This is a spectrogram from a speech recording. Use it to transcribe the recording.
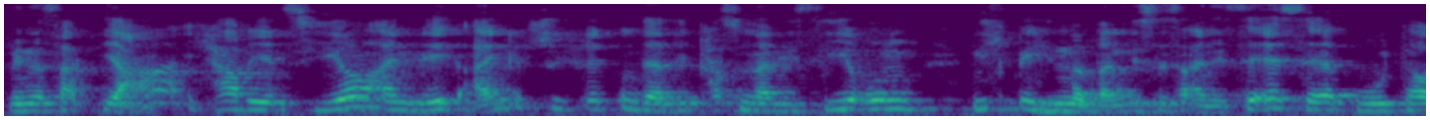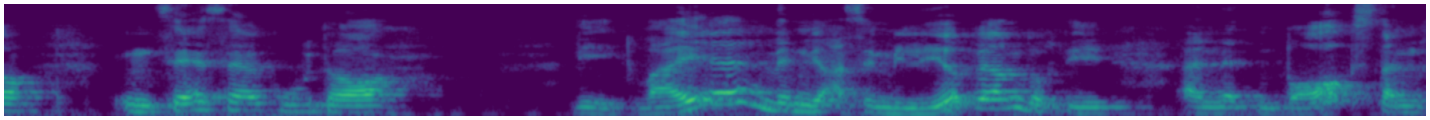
wenn er sagt, ja, ich habe jetzt hier einen Weg eingeschritten, der die Personalisierung nicht behindert, dann ist es ein sehr, sehr guter, ein sehr, sehr guter Weg. Weil, wenn wir assimiliert werden durch die äh, netten Borgs, dann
